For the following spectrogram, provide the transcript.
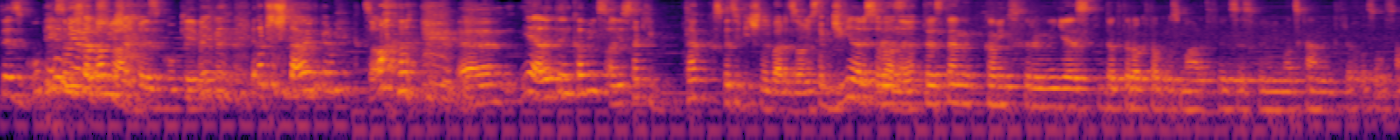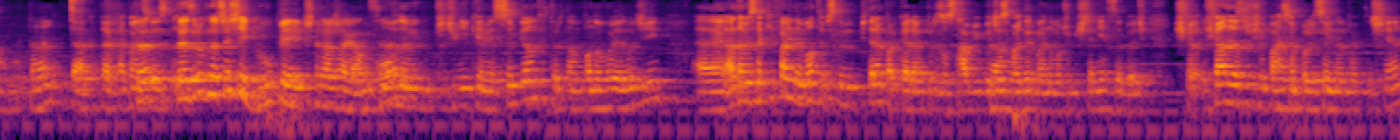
to jest głupie, jak sobie świadomi, że to jest głupie. Ja, to przeczytałem i dopiero mówię, co? Nie, ale ten komiks, on jest taki tak specyficzny bardzo, on jest tak dziwnie To narysowany. jest, to jest ten komiks, w którym jest Doktor Octopus martwy ze swoimi mackami, które chodzą same, tak? Tak, tak, na końcu To, jest... to jest równocześnie głupie i przerażające. Głównym przeciwnikiem jest symbiont, który tam panowuje ludzi, ale tam jest taki fajny motyw z tym Peterem Parkerem, który zostawił bycie Tak. Spider-Manem, oczywiście nie chce być. Świat, jest oczywiście państwem policyjnym praktycznie.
